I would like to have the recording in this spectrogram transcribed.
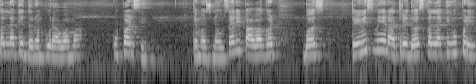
કલાકે ધરમપુર આવવામાં ઉપડશે. તેમજ નવસારી પાવાગઢ બસ ત્રેવીસ મે રાત્રે દસ કલાકે ઉપડી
